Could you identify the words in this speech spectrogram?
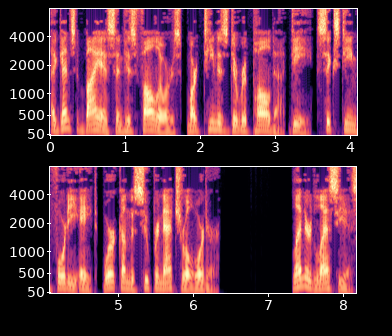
Against Baius and his followers, Martínez de Ripalda d. 1648, work on the supernatural order Leonard Lessius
